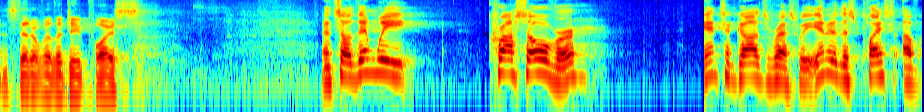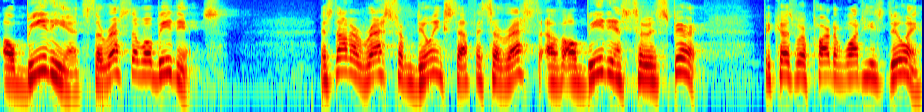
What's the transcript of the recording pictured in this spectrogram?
instead of with a deep voice. And so then we cross over into God's rest. We enter this place of obedience, the rest of obedience. It's not a rest from doing stuff, it's a rest of obedience to His Spirit because we're part of what He's doing.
